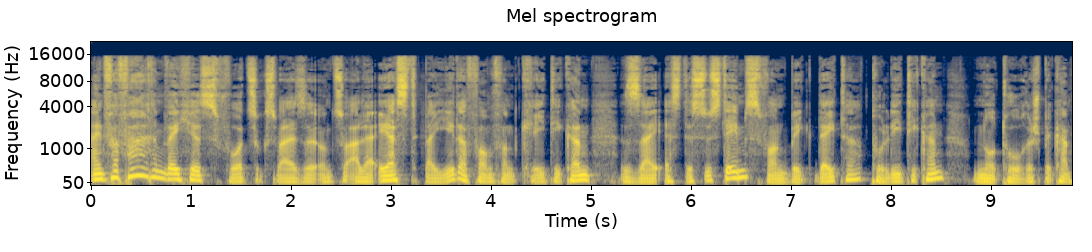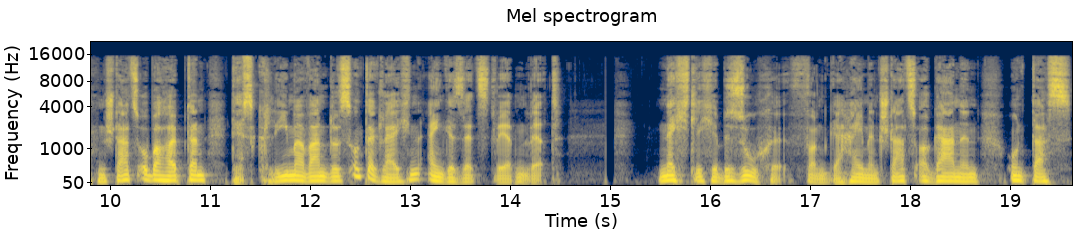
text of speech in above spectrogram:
Ein Verfahren, welches vorzugsweise und zuallererst bei jeder Form von Kritikern, sei es des Systems von Big Data, Politikern, notorisch bekannten Staatsoberhäuptern, des Klimawandels und dergleichen eingesetzt werden wird. Nächtliche Besuche von geheimen Staatsorganen und das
